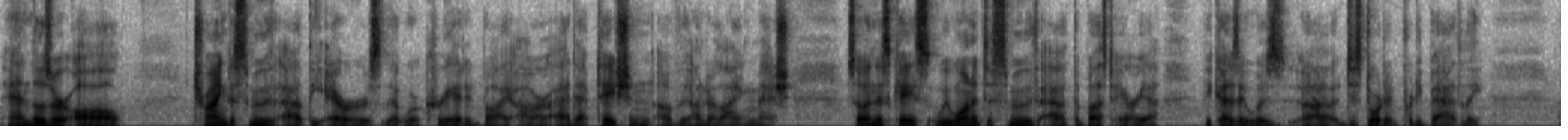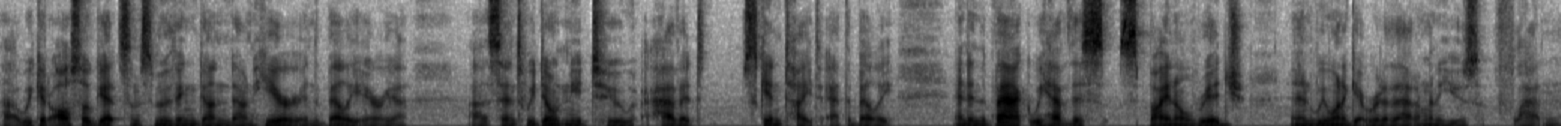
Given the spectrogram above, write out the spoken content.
And those are all trying to smooth out the errors that were created by our adaptation of the underlying mesh. So in this case, we wanted to smooth out the bust area because it was uh, distorted pretty badly. Uh, we could also get some smoothing done down here in the belly area uh, since we don't need to have it skin tight at the belly. And in the back, we have this spinal ridge, and we want to get rid of that. I'm going to use flatten.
